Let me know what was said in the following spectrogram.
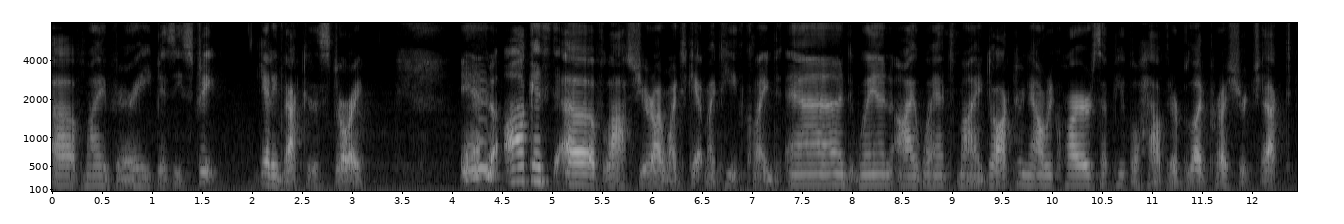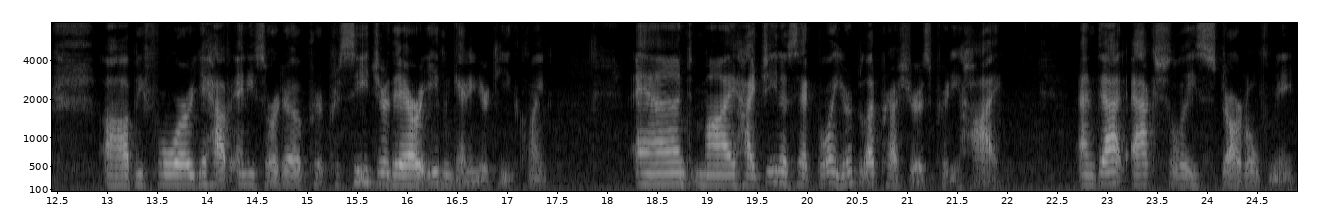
of my very busy street. Getting back to the story. In August of last year, I went to get my teeth cleaned. And when I went, my doctor now requires that people have their blood pressure checked uh, before you have any sort of pr procedure there, even getting your teeth cleaned. And my hygienist said, Boy, your blood pressure is pretty high. And that actually startled me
